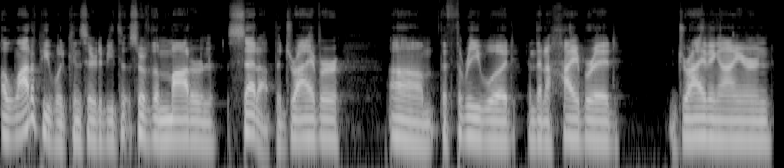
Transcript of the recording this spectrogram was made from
a lot of people would consider to be the, sort of the modern setup: the driver, um, the three wood, and then a hybrid driving iron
